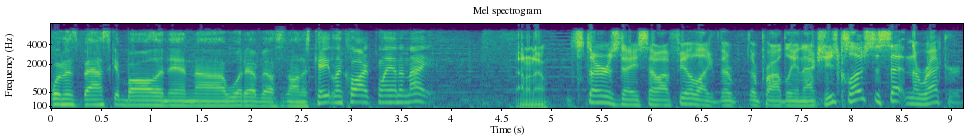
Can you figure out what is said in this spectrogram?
women's basketball, and then uh, whatever else is on. Is Caitlin Clark playing tonight? I don't know. It's Thursday, so I feel like they're they're probably in action. She's close to setting the record.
